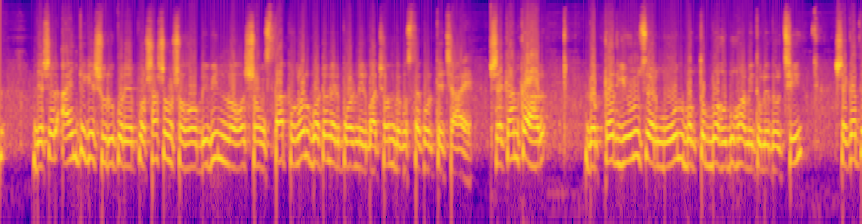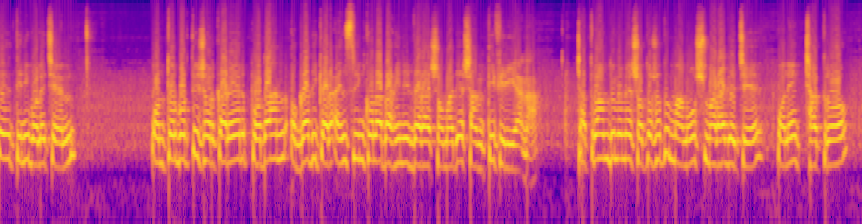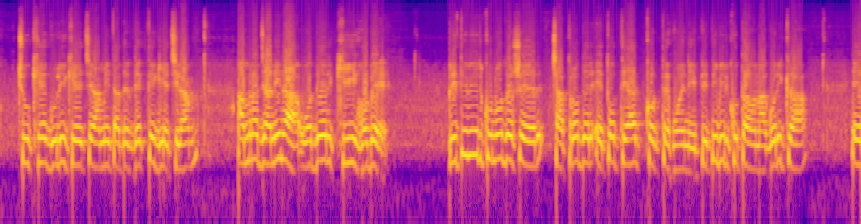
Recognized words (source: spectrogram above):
দেশের আইন থেকে শুরু করে প্রশাসন সহ বিভিন্ন সংস্থা পুনর্গঠনের পর নির্বাচন ব্যবস্থা করতে চায়। সেখানকার ডক্টর ইউনুসের মূল বক্তব্য হুবহু আমি তুলে ধরছি। সেখানে তিনি বলেছেন, অন্তর্বর্তী সরকারের প্রধান অগ্রাধিকার আইন শৃঙ্খলা বাহিনীর দ্বারা সমাজে শান্তি ফিরিয়ে আনা। ছাত্র আন্দোলনে শত শত মানুষ মারা গেছে। অনেক ছাত্র চোখে গুলি খেয়েছে, আমি তাদের দেখতে গিয়েছিলাম। আমরা জানি না ওদের কি হবে। পৃথিবীর কোনো দেশের ছাত্রদের এত ত্যাগ করতে হয়নি। পৃথিবীর কোথাও নাগরিকরা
